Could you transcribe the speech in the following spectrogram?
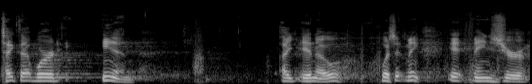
take that word in. Uh, you know, what does it mean? It means you're,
